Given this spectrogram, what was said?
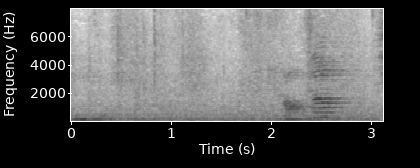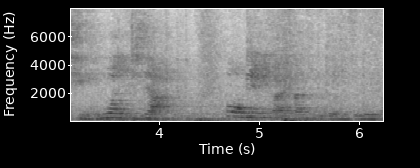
第一组。好，那请问一下，后面一百三十五个人是多少？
